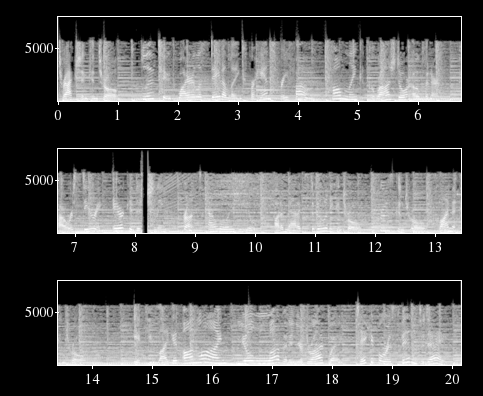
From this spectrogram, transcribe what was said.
traction control, Bluetooth wireless data link for hands-free phone, HomeLink garage door opener, power steering, air conditioning, front, alloy wheels, automatic stability control, cruise control, climate control. If you like it online, you'll love it in your driveway. Take it for a spin today.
